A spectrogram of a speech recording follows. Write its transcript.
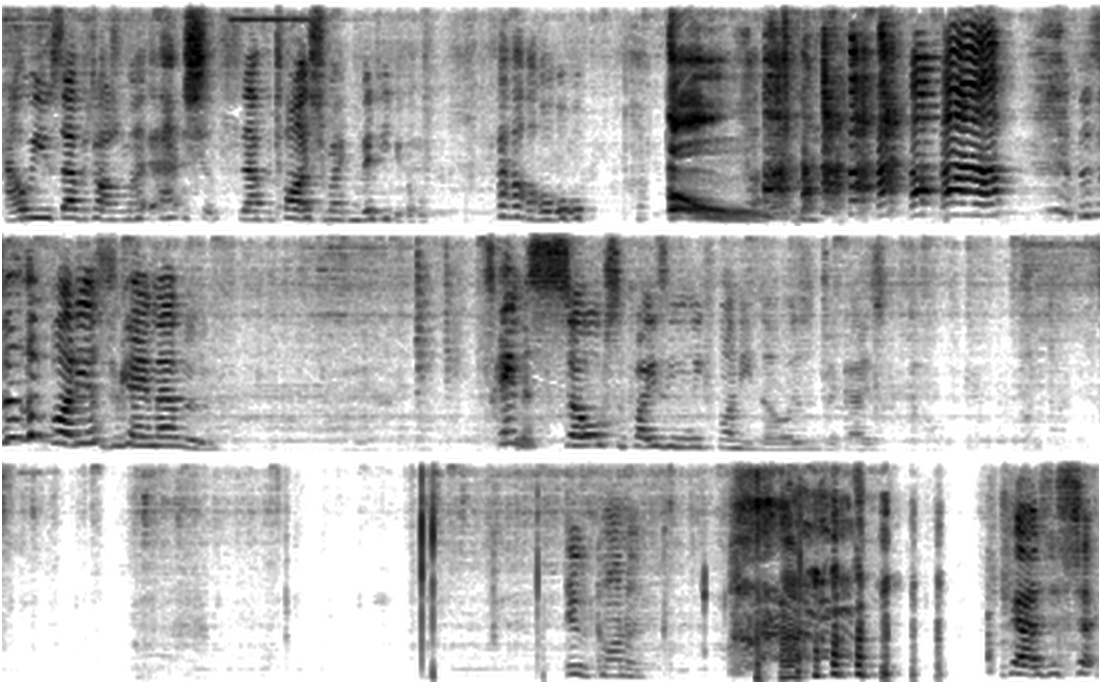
How will you sabotage my sabotage my video? How? Oh! this is the funniest game ever. This game is so surprisingly funny, though, isn't it, guys? Dude, Connor. Okay, I was just check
